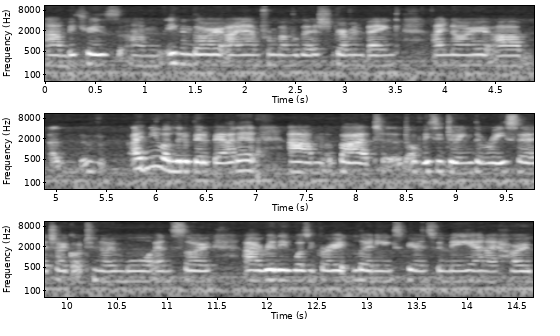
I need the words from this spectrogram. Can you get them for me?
um, because um, even though I am from Bangladesh, Grameen Bank, I know um, I knew a little bit about it, um, but obviously doing the research, I got to know more, and so uh, really was a great learning experience for me. And I hope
